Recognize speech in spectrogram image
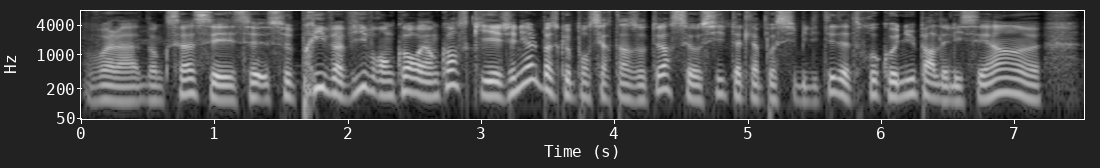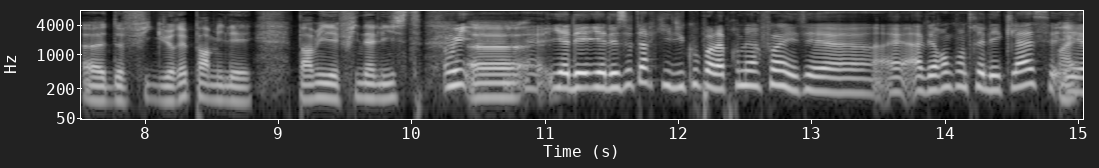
Voilà, donc ça, c'est ce prix va vivre encore et encore, ce qui est génial parce que pour certains auteurs, c'est aussi peut-être la possibilité d'être reconnu par des lycéens, euh, euh, de figurer parmi les, parmi les finalistes. Oui, euh, il y, a des, y a des auteurs qui, du coup, pour la première fois, étaient, avaient rencontré des classes et,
